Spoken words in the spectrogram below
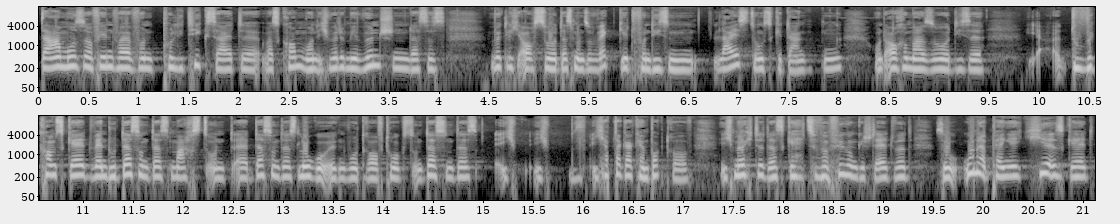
da muss auf jeden Fall von Politikseite was kommen. Und ich würde mir wünschen, dass es wirklich auch so, dass man so weggeht von diesem Leistungsgedanken und auch immer so diese ja, du bekommst Geld, wenn du das und das machst und äh, das und das Logo irgendwo drauf druckst und das und das. Ich, ich, ich habe da gar keinen Bock drauf. Ich möchte, dass Geld zur Verfügung gestellt wird, so unabhängig. Hier ist Geld,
